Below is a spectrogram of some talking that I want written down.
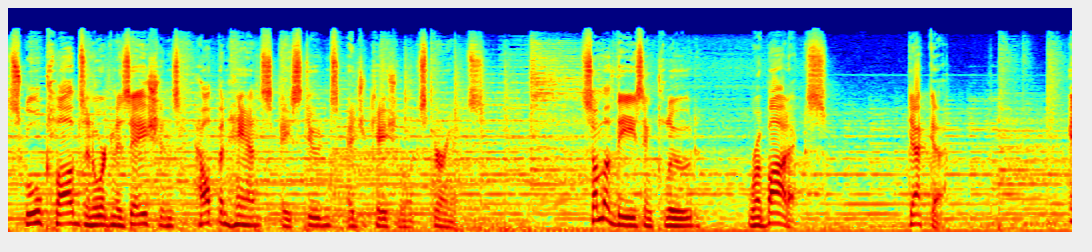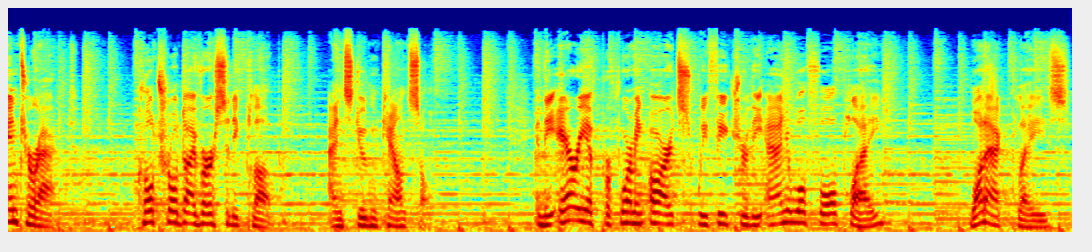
School clubs and organizations help enhance a student's educational experience. Some of these include robotics, DECA, Interact, Cultural Diversity Club, and Student Council. In the area of performing arts, we feature the annual fall play, one act plays,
